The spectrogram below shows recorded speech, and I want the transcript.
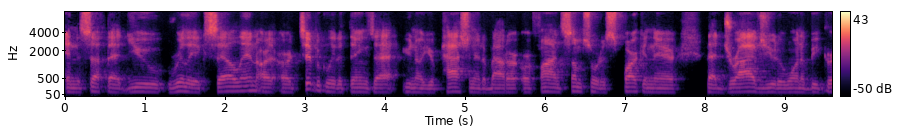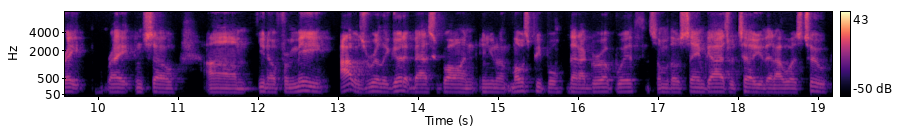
and the stuff that you really excel in are, are typically the things that you know you're passionate about or, or find some sort of spark in there that drives you to want to be great right? And so, um, you know, for me, I was really good at basketball, and, and, you know, most people that I grew up with, some of those same guys would tell you that I was too.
